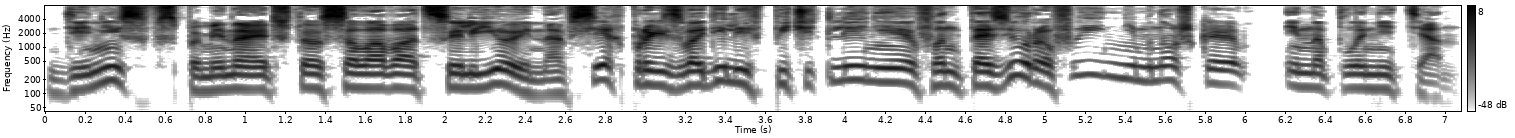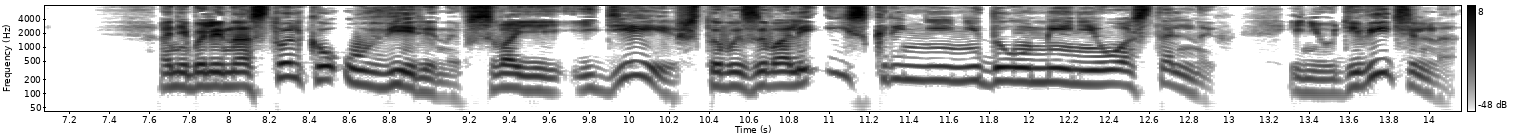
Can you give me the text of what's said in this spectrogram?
Денис вспоминает, что Салават с Ильей на всех производили впечатление фантазеров и немножко инопланетян. Они были настолько уверены в своей идее, что вызывали искреннее недоумение у остальных. И неудивительно,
